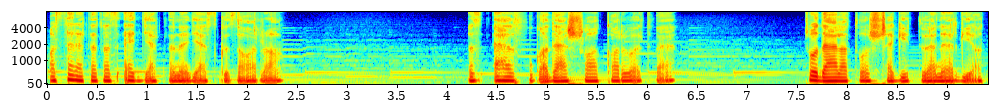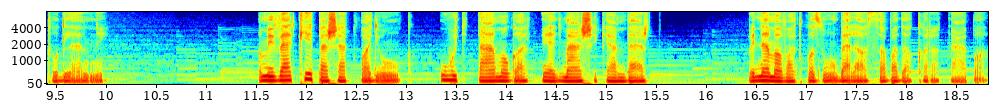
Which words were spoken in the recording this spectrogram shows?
A szeretet az egyetlen egy eszköz arra, az elfogadással karöltve csodálatos segítő energia tud lenni. Amivel képesek vagyunk úgy támogatni egy másik embert, hogy nem avatkozunk bele a szabad akaratába.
